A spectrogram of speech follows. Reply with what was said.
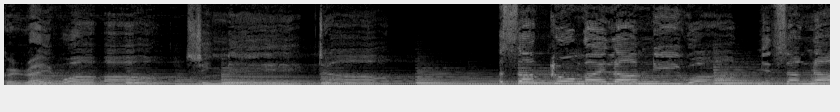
กระไรว่าสิ่งนี้ตาอสักครูไงลำนี้ว่ามิสังนา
